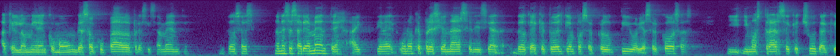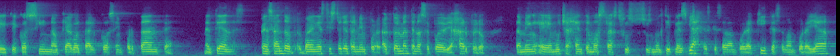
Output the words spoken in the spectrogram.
a que lo miren como un desocupado precisamente. Entonces, no necesariamente hay, tiene uno que presionarse diciendo que hay que todo el tiempo ser productivo y hacer cosas y, mostrarse que chuta, que, que cocino, que hago tal cosa importante, ¿me entiendes? Pensando en esta historia también, actualmente no se puede viajar, pero También eh, mucha gente muestra sus, múltiples viajes, que se van por aquí, que se van por allá,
